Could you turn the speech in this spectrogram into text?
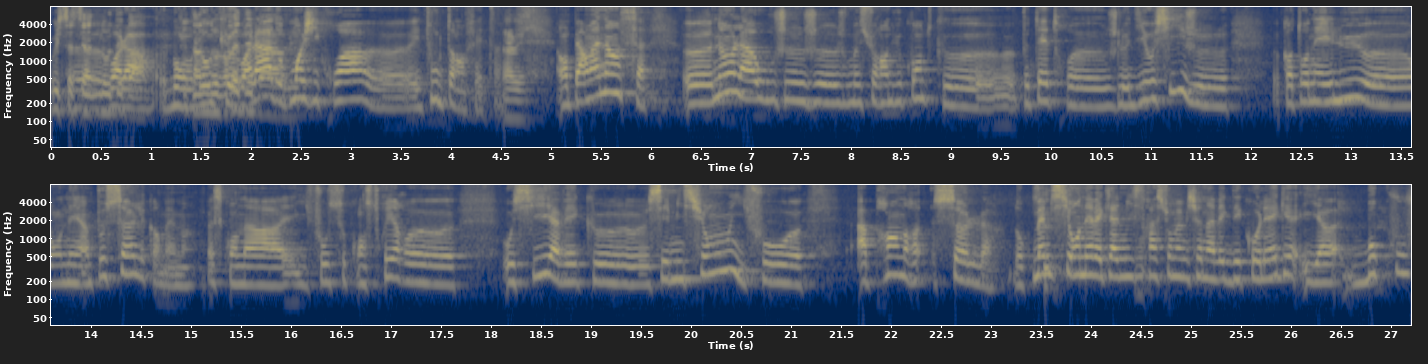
Oui, ça, c'est un de nos voilà. débats. Bon, donc euh, voilà. débats, donc oui. moi j'y crois euh, et tout le temps en fait Ah oui. en permanence. Euh, non, là où je, je- je me suis rendu compte que peut-être, euh, je le dis aussi, je, quand on est élu, euh, on est un peu seul quand même, parce qu'on a, il faut se construire euh, aussi avec euh, ses missions. Il faut apprendre seul. Donc même si on est avec l'administration, même si on est avec des collègues, il y a beaucoup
